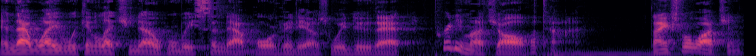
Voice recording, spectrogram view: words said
And that way we can let you know when we send out more videos. We do that pretty much all the time. Thanks for watching.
